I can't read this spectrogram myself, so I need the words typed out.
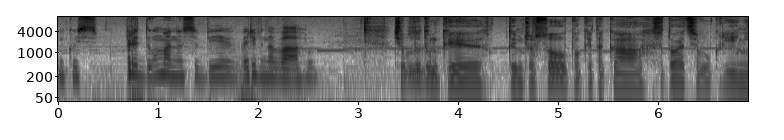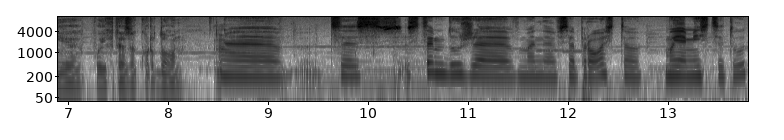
якусь придуману собі рівновагу. Чи були думки тимчасово, поки така ситуація в Україні поїхати за кордон? Е, це з, з цим дуже в мене все просто. Моє місце тут.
